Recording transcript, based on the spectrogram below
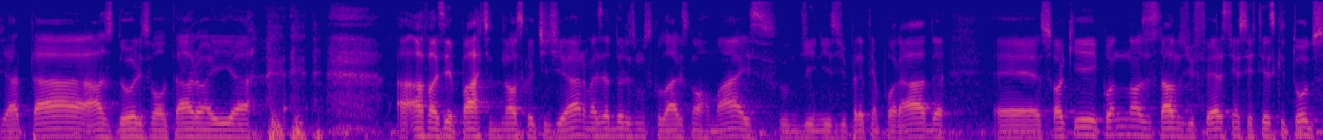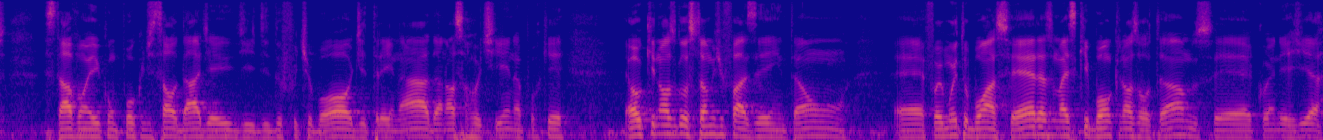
já tá as dores voltaram aí a, a fazer parte do nosso cotidiano, mas é dores musculares normais de início de pré-temporada. É, só que quando nós estávamos de férias, tenho certeza que todos estavam aí com um pouco de saudade aí de, de, do futebol, de treinar, da nossa rotina, porque é o que nós gostamos de fazer. Então, é, foi muito bom as férias, mas que bom que nós voltamos é, com energia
